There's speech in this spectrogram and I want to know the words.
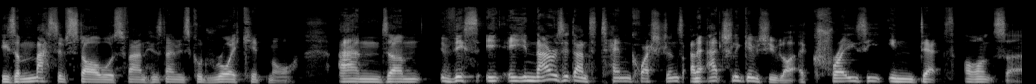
He's a massive Star Wars fan. His name is called Roy Kidmore, and um, this he, he narrows it down to ten questions, and it actually gives you like a crazy in depth answer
